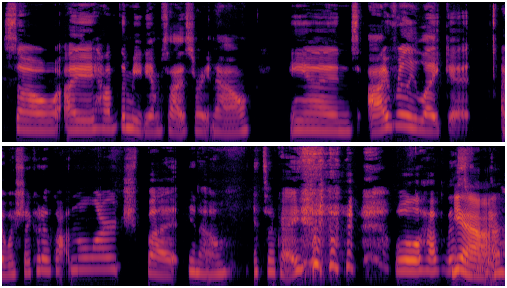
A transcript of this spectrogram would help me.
so I have the medium size right now, and I really like it. I wish I could have gotten the large, but you know, it's okay. we'll have this. Yeah.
